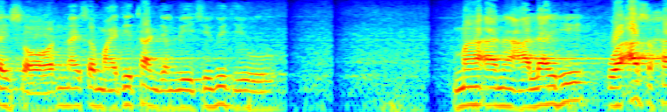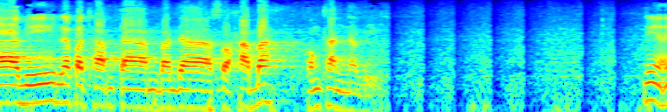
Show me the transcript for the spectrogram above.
ได้สอนในสมัยที่ท่านยังมีชีวิตอยู่ มาอานาอะไลฮิวะอัสฮาบี แล้วก็ทำตามบรรดาสหาบะ ของท่านนาบี เนี่ย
